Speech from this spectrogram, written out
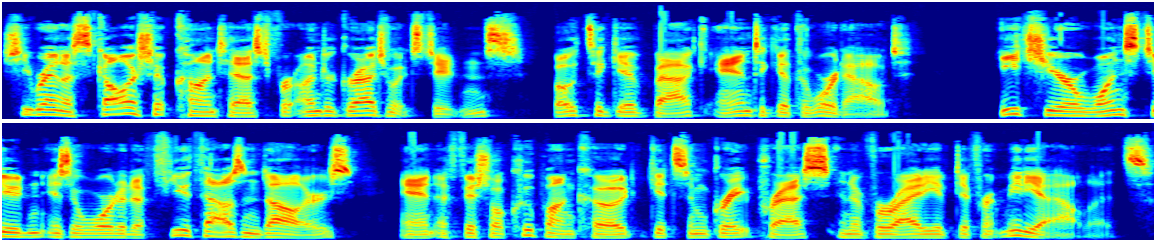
She ran a scholarship contest for undergraduate students, both to give back and to get the word out. Each year, one student is awarded a few thousand dollars, and official coupon code gets some great press in a variety of different media outlets.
